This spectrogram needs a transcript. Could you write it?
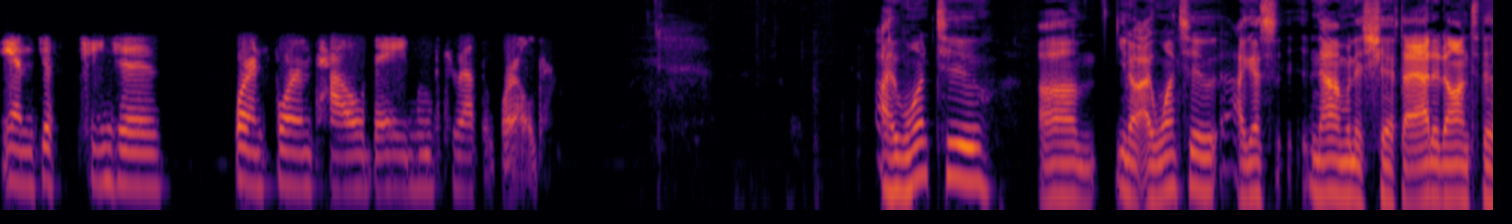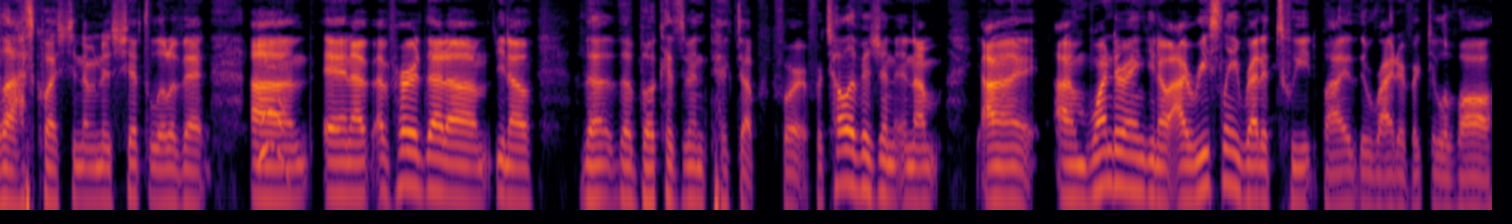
and just changes or informs how they move throughout the world. I want to um, you know, I want to, I guess now I'm going to shift. I added on to the last question. I'm going to shift a little bit. Um, yeah. and I've, I've heard that, um, you know, the, the book has been picked up for, for television. And I'm, I, I'm wondering, you know, I recently read a tweet by the writer Victor LaValle,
